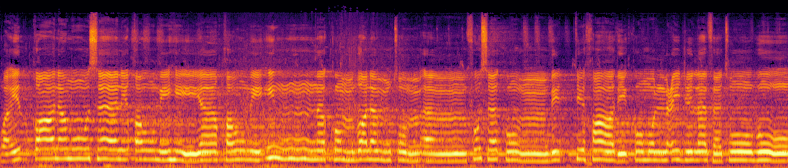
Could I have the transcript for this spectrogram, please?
وإذ قال موسى لقومه يا قوم إنكم ظلمتم أنفسكم باتخاذكم العجل فتوبوا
